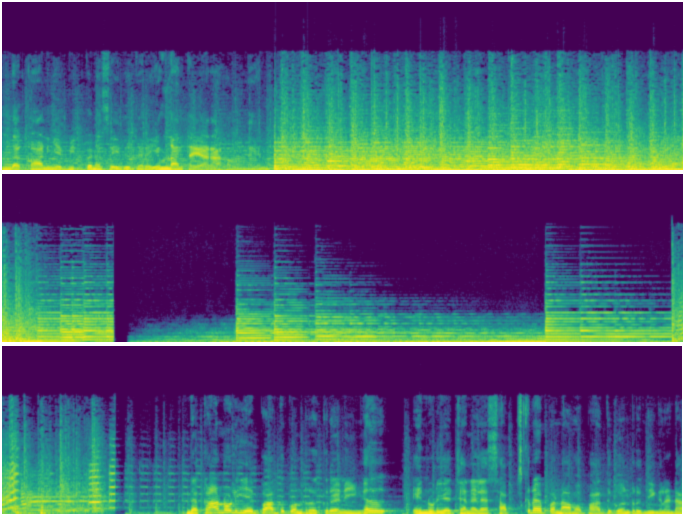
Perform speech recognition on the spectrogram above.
அந்த காணியை விற்பனை செய்து தரையும் நான் தயாராக உள்ளேன். இந்த காணொளியை பார்த்து கொண்டிருக்கிற நீங்கள் என்னுடைய சேனலை சப்ஸ்கிரைப் பண்ணாமல் பார்த்து கொண்டிருந்தீங்களா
